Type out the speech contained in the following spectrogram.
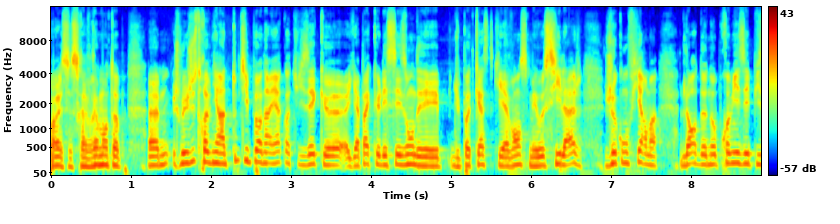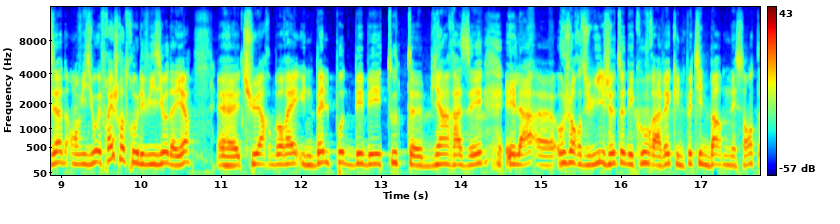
Ouais, ce serait vraiment top. Euh, je voulais juste revenir un tout petit peu en arrière quand tu disais qu'il n'y a pas que les saisons du podcast qui avancent, mais aussi l'âge. Je confirme, lors de nos premiers épisodes en visio, il faudrait que je retrouve les visios d'ailleurs, euh, tu arborais une belle peau de bébé toute bien rasée. Et là, euh, aujourd'hui, je te découvre avec une petite barbe naissante.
